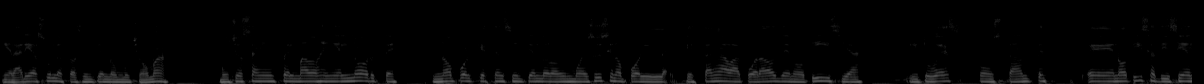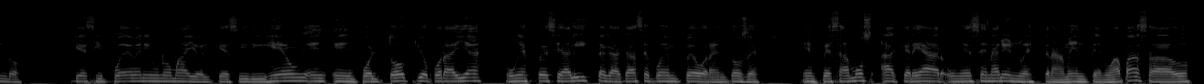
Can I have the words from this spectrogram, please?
El área sur lo está sintiendo mucho más. Muchos se han enfermado en el norte, no porque estén sintiendo lo mismo en el sur, sino porque están abacorados de noticias y tú ves constantes eh, noticias diciendo que si puede venir uno mayor, que si dijeron en por Tokio, por allá, un especialista que acá se puede empeorar. Entonces empezamos a crear un escenario en nuestra mente. No ha pasado,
